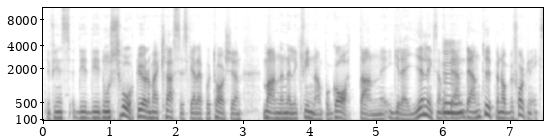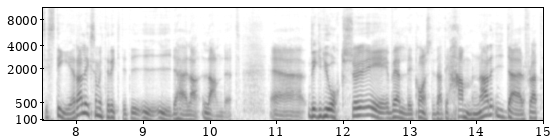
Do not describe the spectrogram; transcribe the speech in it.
det, finns, det, det är nog svårt att göra de här klassiska reportagen mannen eller kvinnan på gatan grejen. Liksom, för mm. den, den, typen av befolkning existerar liksom inte riktigt i, i, i det här landet. Eh, vilket ju också är väldigt konstigt att det hamnar i där för att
